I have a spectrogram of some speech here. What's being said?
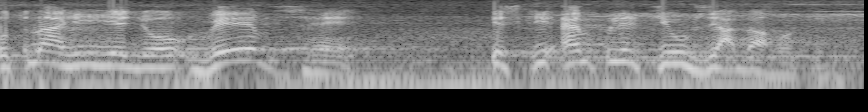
उतना ही ये जो वेव्स हैं, इसकी एम्पलीट्यूड ज़्यादा होती है।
